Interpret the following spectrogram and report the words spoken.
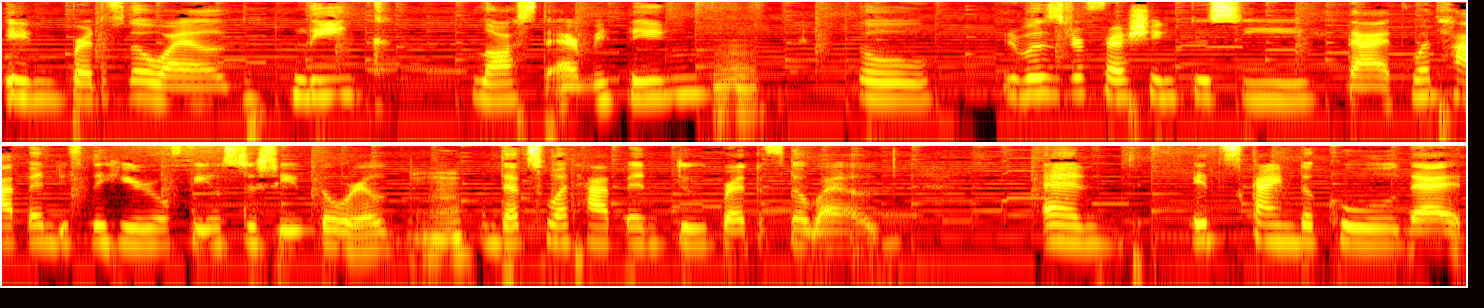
in Breath of the Wild, Link lost everything. Mhm. So it was refreshing to see that what happened if the hero fails to save the world. Mhm. And that's what happened to Breath of the Wild. And it's kind of cool that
